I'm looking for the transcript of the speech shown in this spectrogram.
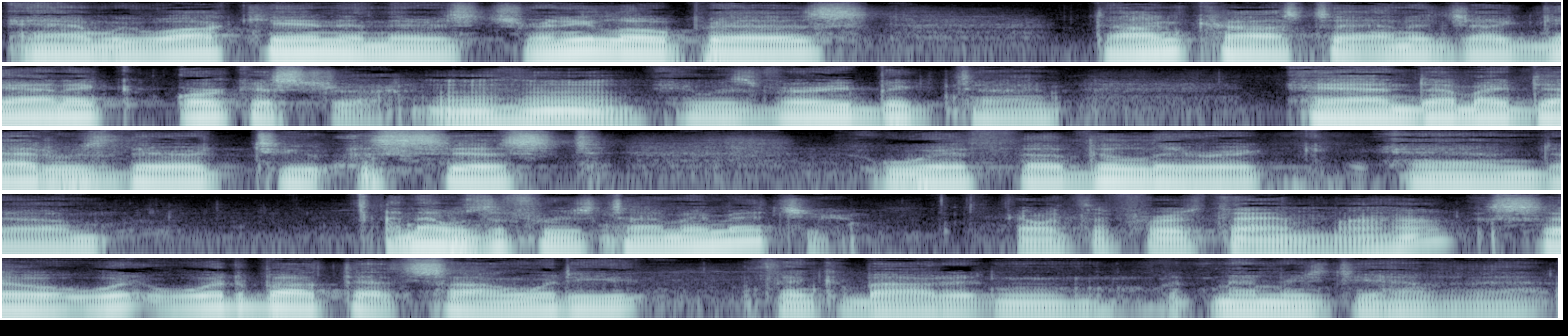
and we walk in, and there's Trini Lopez, Don Costa, and a gigantic orchestra. Mm-hmm. It was very big time. And uh, my dad was there to assist with uh, the lyric, and um, and that was the first time I met you. That was the first time. Uh huh. So, what what about that song? What do you think about it, and what memories do you have of that?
